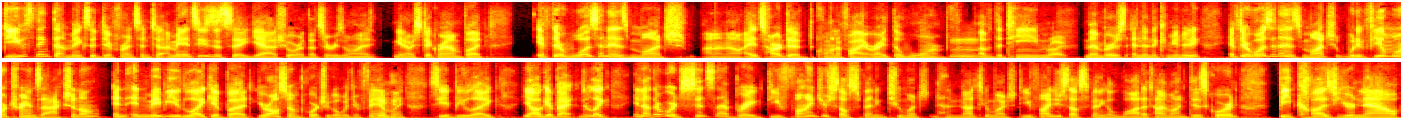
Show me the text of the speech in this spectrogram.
do you think that makes a difference into I mean it's easy to say, yeah, sure, that's the reason why you know I stick around, but if there wasn't as much, I don't know, it's hard to quantify it, right? The warmth mm, of the team right. members and then the community. If there wasn't as much, would it feel more transactional? And and maybe you'd like it, but you're also in Portugal with your family. so you'd be like, yeah, I'll get back. Like, in other words, since that break, do you find yourself spending too much, not too much, do you find yourself spending a lot of time on Discord because you're now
